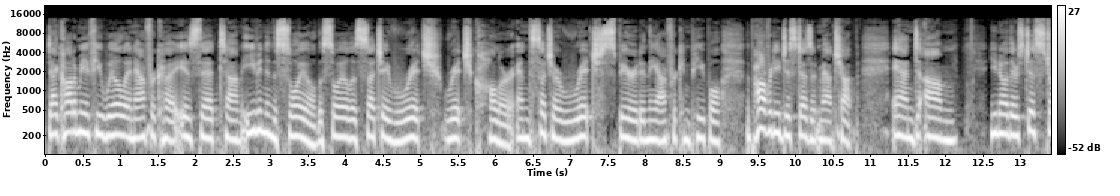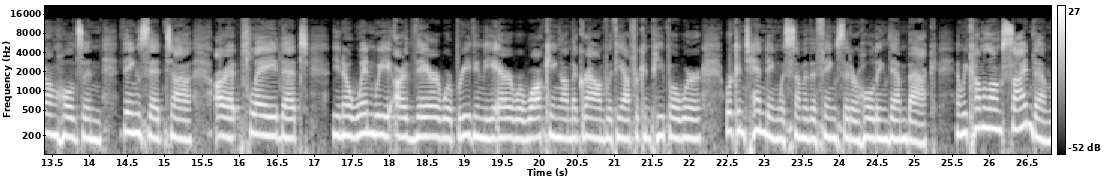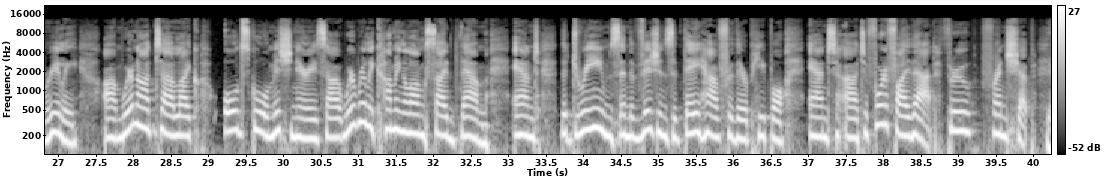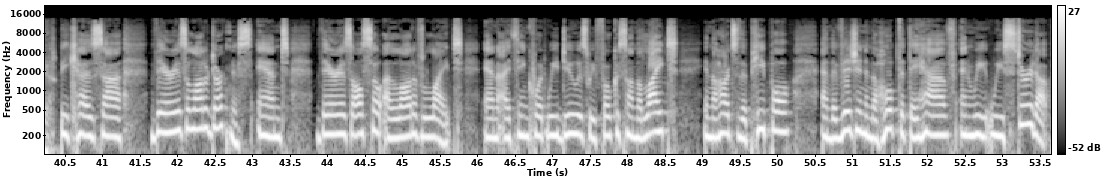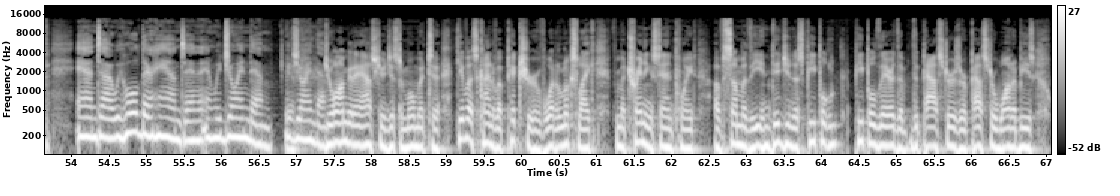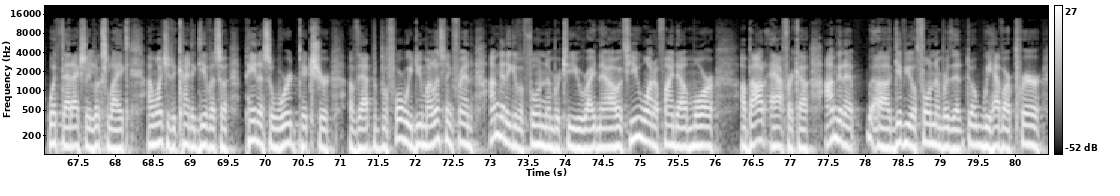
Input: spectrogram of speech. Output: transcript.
dichotomy, if you will, in Africa is that um, even in the soil, the soil is such a rich, rich color and such a rich spirit in the African people. The poverty just doesn't match up. And, um, You know, there's just strongholds and things that uh, are at play that, you know, when we are there, we're breathing the air, we're walking on the ground with the African people, we're, we're contending with some of the things that are holding them back. And we come alongside them, really. Um, we're not uh, like old school missionaries, uh, we're really coming alongside them and the dreams and the visions that they have for their people, and uh, to fortify that through friendship. Yes. Because uh, there is a lot of darkness and there is also a lot of light. And I think what we do is we focus on the light in the hearts of the people and the vision and the hope that they have, and we, we stir it up and uh, we hold their hand and, and we join them. We Yes. join them. Joel, I'm going to ask you in just a moment to give us kind of a picture of what it looks like from a training standpoint of some of the indigenous people people there, the, the pastors or pastor wannabes, what that actually looks like. I want you to kind of give us a paint us a word picture of that. But before we do, my listening friend, I'm going to give a phone number to you right now. If you want to find out more about Africa, I'm going to uh, give you a phone number that we have our prayer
